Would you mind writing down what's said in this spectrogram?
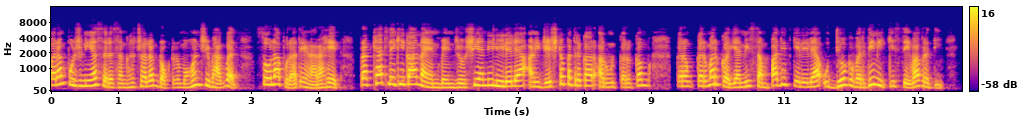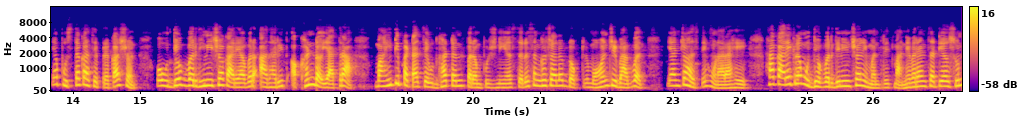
परमपूजनीय सरसंघचालक डॉक्टर मोहनजी भागवत सोलापुरात येणार आहेत. प्रख्यात लेखिका नयनबेन जोशी यांनी लिहिलेल्या आणि ज्येष्ठ पत्रकार अरुण करकम करम करमरकर यांनी संपादित केलेल्या उद्योगवर्धिनी की सेवाव्रती या पुस्तकाचे प्रकाशन व उद्योगवर्धिनीच्या कार्यावर आधारित अखंड यात्रा माहितीपटाचे उद्घाटन परमपूजनीय सरसंघचालक डॉक्टर मोहनजी भागवत यांच्या हस्ते होणार आहे. हा कार्यक्रम उद्योगवर्धिनींच्या निमंत्रित मान्यवरांसाठी असून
